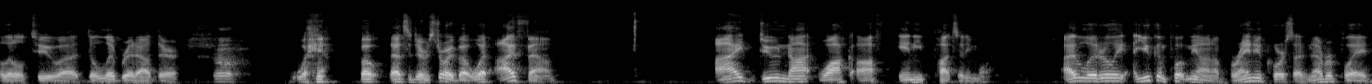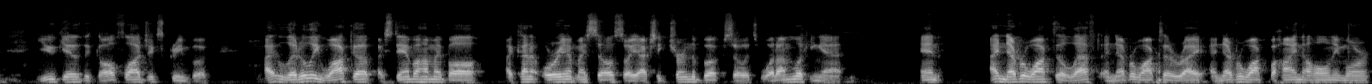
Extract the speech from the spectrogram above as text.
a little too uh, deliberate out there. Oh. Well, but that's a different story. But what I've found I do not walk off any putts anymore. I literally, you can put me on a brand new course I've never played. You give the GolfLogix Green Book. I literally walk up, I stand behind my ball, I kind of orient myself so I actually turn the book so it's what I'm looking at. And I never walk to the left, I never walk to the right, I never walk behind the hole anymore.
